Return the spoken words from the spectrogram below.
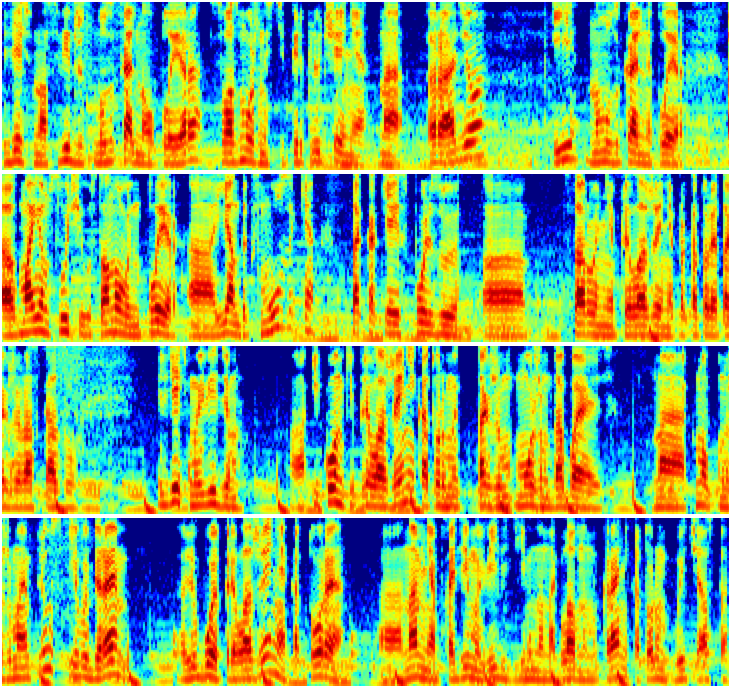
Здесь у нас виджет музыкального плеера с возможностью переключения на радио и на музыкальный плеер. А, в моем случае установлен плеер Яндекс Музыки, так как я использую стороннее приложение, про которое я также рассказывал. Здесь мы видим иконки приложений, которые мы также можем добавить. На кнопку нажимаем плюс и выбираем любое приложение, которое а, нам необходимо видеть именно на главном экране, которым вы часто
